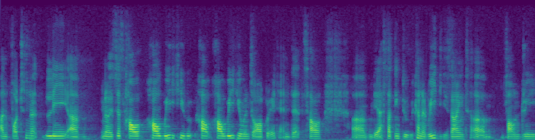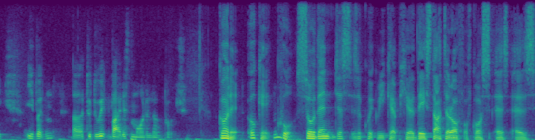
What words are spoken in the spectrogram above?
unfortunately, um, you know, it's just how how we how how we humans operate, and that's how um, they are starting to kind of redesign um, Foundry even uh, to do it via this modular approach. Got it. Okay, cool. So then, just as a quick recap here, they started off, of course, as as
